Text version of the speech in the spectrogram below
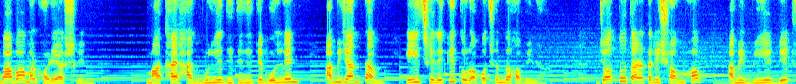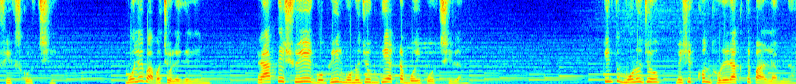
বাবা আমার ঘরে আসলেন। মাথায় হাত বুলিয়ে দিতে দিতে বললেন, আমি জানতাম এই ছেলেকে তোর অপছন্দ হবে না। যত তাড়াতাড়ি সম্ভব আমি বিয়ের ডেট ফিক্স করছি। বলে বাবা চলে গেলেন। রাতে শুয়ে গভীর মনোযোগ দিয়ে একটা বই পড়ছিলাম। কিন্তু মনোযোগ বেশিক্ষণ ধরে রাখতে পারলাম না,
